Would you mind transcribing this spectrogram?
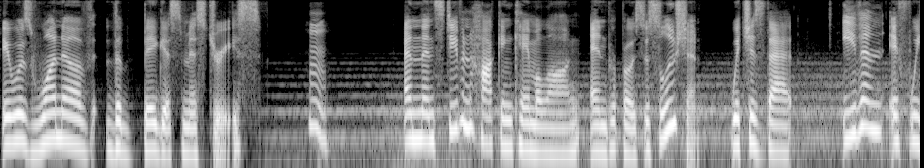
It was one of the biggest mysteries. Hmm. And then Stephen Hawking came along and proposed a solution, which is that even if we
